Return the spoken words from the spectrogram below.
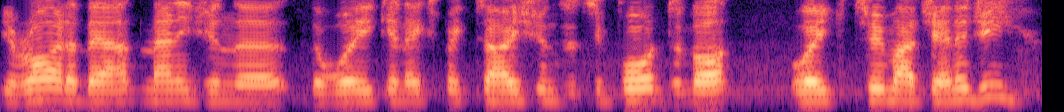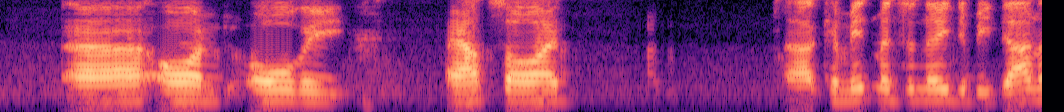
you're right about managing the the week and expectations. It's important to not leak too much energy uh, on all the outside uh, commitments that need to be done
